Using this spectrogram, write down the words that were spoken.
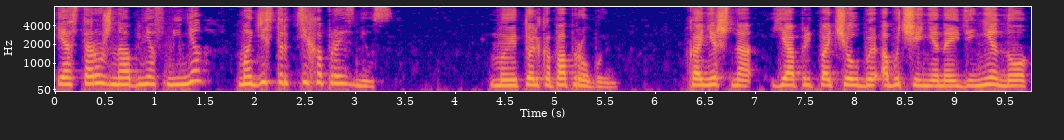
И, осторожно обняв меня, магистр тихо произнес. «Мы только попробуем. Конечно, я предпочел бы обучение наедине, но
